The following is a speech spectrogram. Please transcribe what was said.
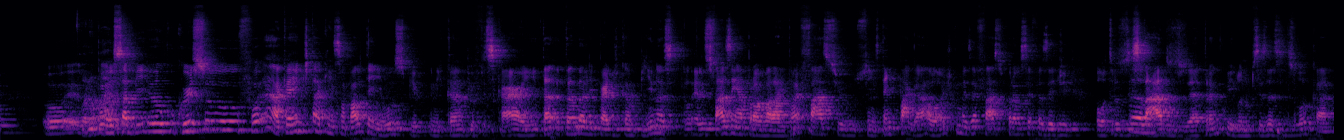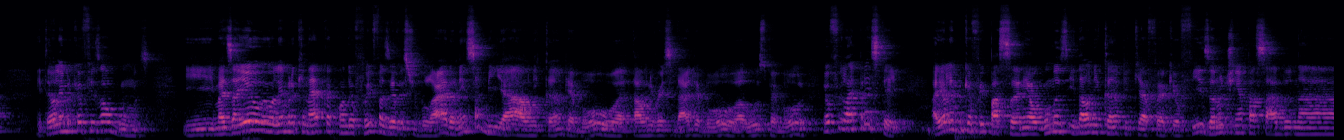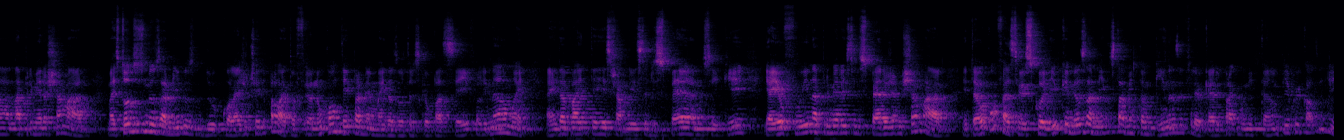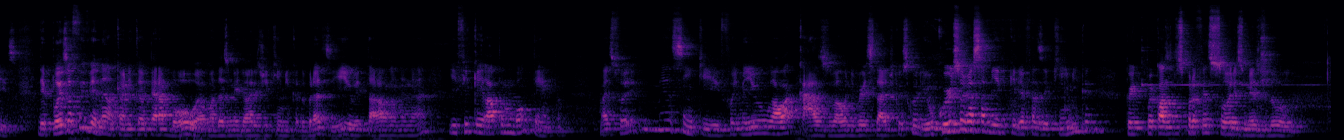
eu, Foram eu sabia, eu- o curso foi, ah, que a gente tá aqui em São Paulo tem USP, Unicamp, UFSCar, e tá, estando ali perto de Campinas, eles fazem a prova lá, então é fácil, sim, você tem que pagar, lógico, mas é fácil para você fazer de outros Ah. estados, é tranquilo, não precisa se deslocar. Então eu lembro que eu fiz algumas. E, mas aí eu, eu lembro que na época quando eu fui fazer o vestibular, eu nem sabia, ah, a Unicamp é boa, tal universidade é boa, a USP é boa. Eu fui lá e prestei. Aí eu lembro que eu fui passando em algumas, e da Unicamp, que foi a que eu fiz, eu não tinha passado na, na primeira chamada. Mas todos os meus amigos do colégio tinham ido para lá. Então eu não contei para minha mãe das outras que eu passei. Falei, não, mãe, ainda vai ter lista de espera, não sei o quê. E aí eu fui na primeira lista de espera já me chamaram. Então eu confesso, eu escolhi porque meus amigos estavam em Campinas e falei, eu quero ir para a Unicamp por causa disso. Depois eu fui ver, não, que a Unicamp era boa, uma das melhores de química do Brasil e tal, né, né, e fiquei lá por um bom tempo. Mas foi meio assim, que foi meio ao acaso a universidade que eu escolhi. O curso eu já sabia que queria fazer química, por, por causa dos professores mesmo do,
